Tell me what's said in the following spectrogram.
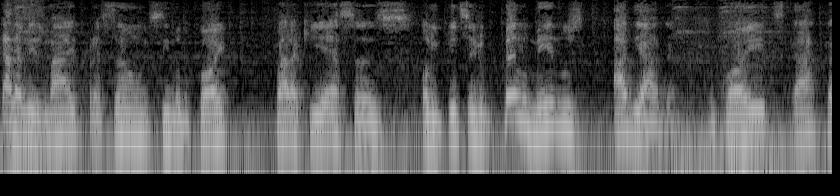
cada vez mais pressão em cima do COI para que essas Olimpíadas sejam pelo menos adiadas. O COI descarta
